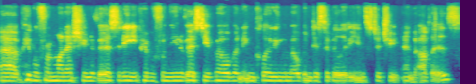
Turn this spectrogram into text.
uh, people from Monash University, people from the University of Melbourne, including the Melbourne Disability Institute and others.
